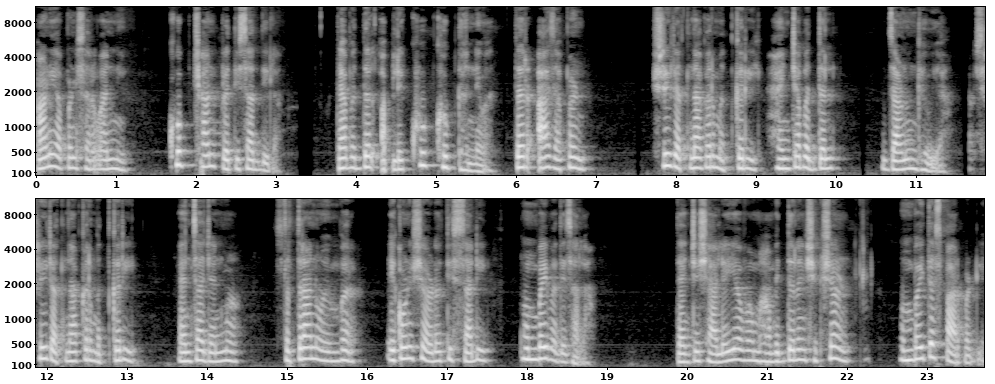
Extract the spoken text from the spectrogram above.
आणि आपण सर्वांनी खूप छान प्रतिसाद दिला. त्याबद्दल आपले खूप खूप धन्यवाद. तर आज आपण श्री रत्नाकर मतकरी ह्यांच्याबद्दल जाणून घेऊया. श्री रत्नाकर मतकरी यांचा जन्म सतरा नोव्हेंबर एकोणीसशे अडतीस साली मुंबईमध्ये झाला. त्यांचे शालेय व महाविद्यालयीन शिक्षण मुंबईतच पार पडले.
